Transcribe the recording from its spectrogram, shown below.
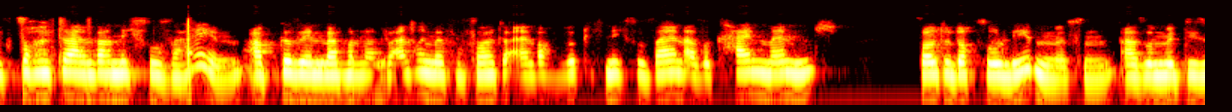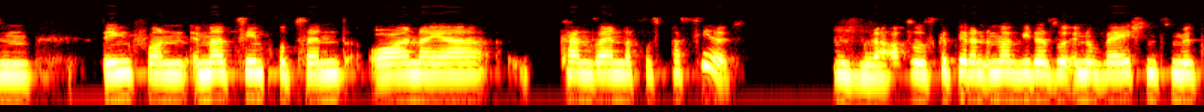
es sollte einfach nicht so sein. Abgesehen davon, dass es anstrengend ist, es sollte einfach wirklich nicht so sein. Also kein Mensch sollte doch so leben müssen. Also mit diesem Ding von immer zehn Prozent, oh, naja, kann sein, dass das passiert. Mhm. Oder auch so, es gibt ja dann immer wieder so Innovations mit,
